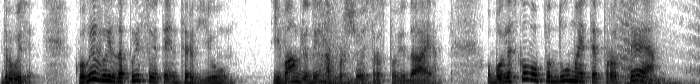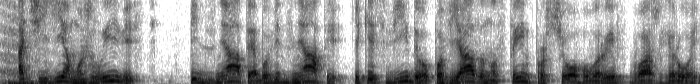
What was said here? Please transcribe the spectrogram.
Друзі, коли ви записуєте інтерв'ю і вам людина про щось розповідає, обов'язково подумайте про те, а чи є можливість підзняти або відзняти якесь відео пов'язано з тим, про що говорив ваш герой.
